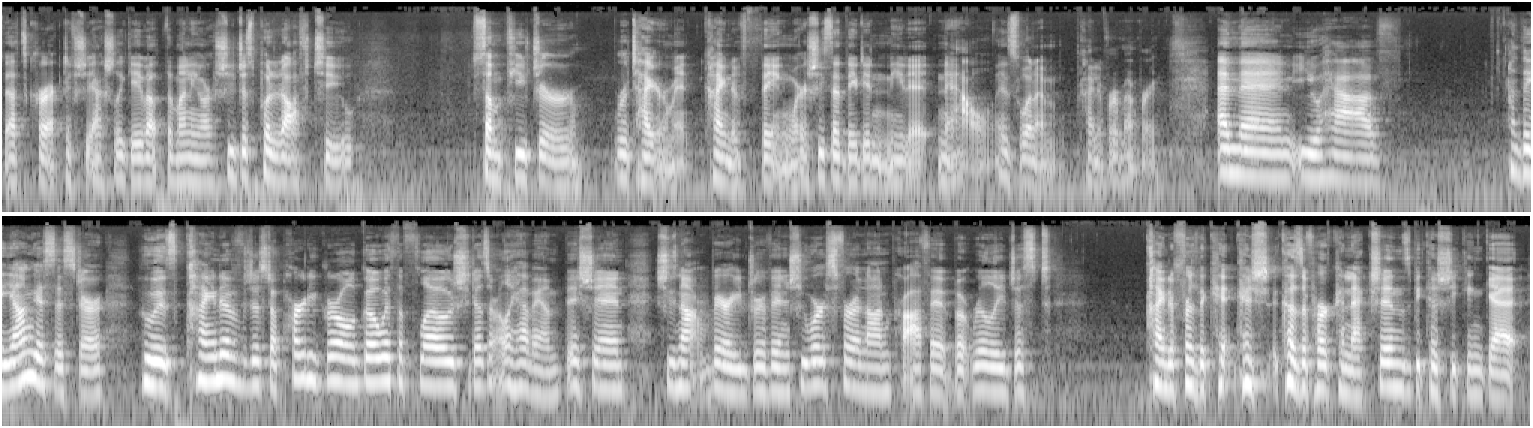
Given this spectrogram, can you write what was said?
that's correct if she actually gave up the money or she just put it off to some future retirement kind of thing where she said they didn't need it now is what i'm kind of remembering. And then you have the youngest sister, who is kind of just a party girl, go with the flow. She doesn't really have ambition. She's not very driven. She works for a nonprofit, but really just kind of for the because of her connections because she can get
